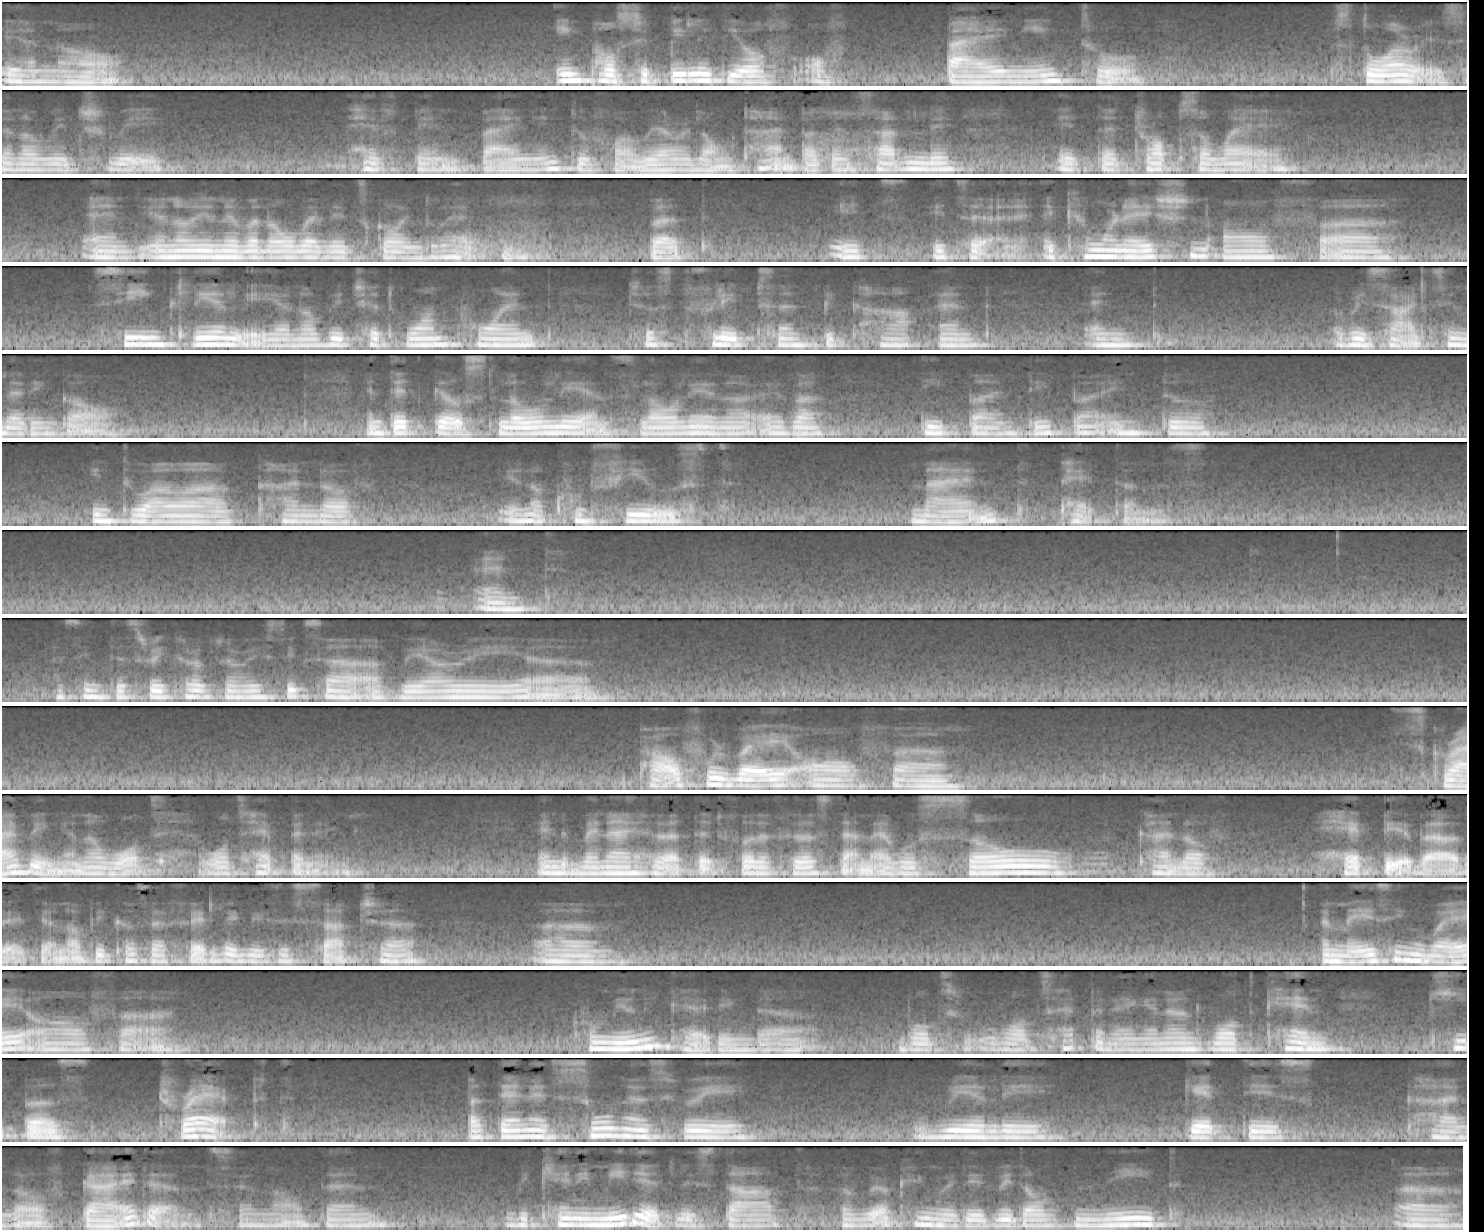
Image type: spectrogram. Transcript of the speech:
you know, impossibility of, of buying into stories, you know, which we have been buying into for a very long time, but then suddenly it that drops away. And you know, you never know when it's going to happen, but it's it's an accumulation of uh, seeing clearly, you know, which at one point just flips and become and and results in letting go. And that goes slowly and slowly, know, ever deeper and deeper into into our kind of, you know, confused mind patterns. And I think the three characteristics are, are very uh, powerful way of uh, describing you know what's what's happening. And when I heard that for the first time I was so kind of happy about it you know because I felt like this is such a um, amazing way of uh, communicating the what's what's happening and, and what can keep us trapped but then as soon as we really get this kind of guidance, you know, then we can immediately start working with it. We don't need uh,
